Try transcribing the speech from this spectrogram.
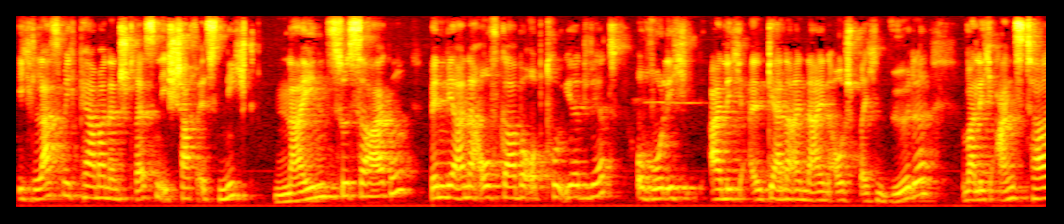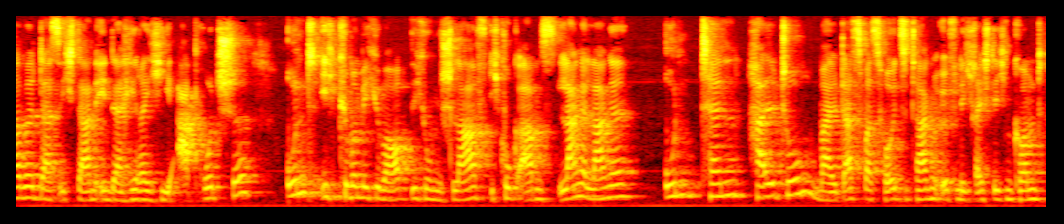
ich lasse mich permanent stressen. Ich schaffe es nicht, Nein zu sagen, wenn mir eine Aufgabe obtruiert wird, obwohl ich eigentlich gerne ein Nein aussprechen würde, weil ich Angst habe, dass ich dann in der Hierarchie abrutsche und ich kümmere mich überhaupt nicht um den Schlaf. Ich gucke abends lange, lange Untenhaltung, weil das, was heutzutage im öffentlich-rechtlichen kommt,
